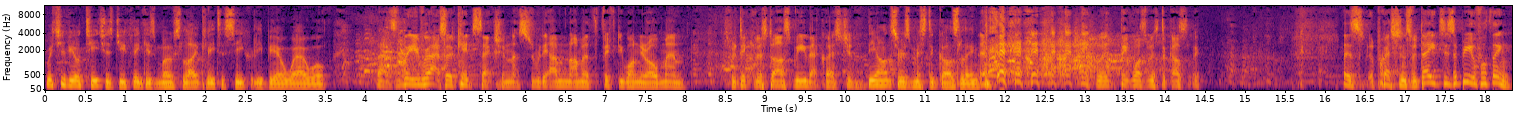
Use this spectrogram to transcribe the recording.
which of your teachers do you think is most likely to secretly be a werewolf? That's that's a kids section. That's really. I'm, I'm a 51 year old man. It's ridiculous to ask me that question. The answer is Mr. Gosling. it was Mr. Gosling. There's questions for dates. It's a beautiful thing.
